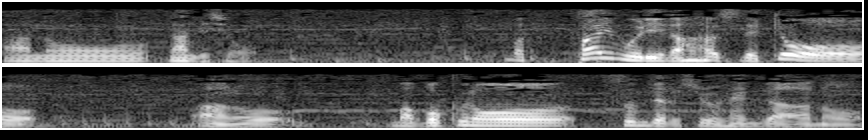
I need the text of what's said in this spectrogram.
あのー、なんでしょう。まあ、タイムリーな話で今日、あの、まあ、僕の住んでる周辺じゃ、あの、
